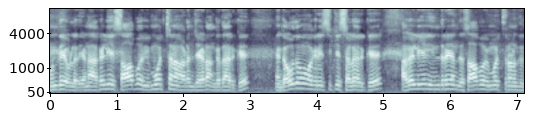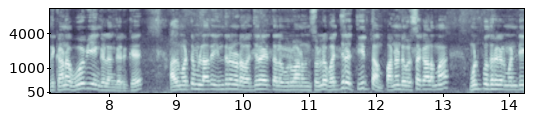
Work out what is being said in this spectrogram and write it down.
முந்தைய உள்ளது. ஏன்னா அகலிய சாப விமோச்சனம் அடைஞ்ச இடம் அங்கே தான் இருக்குது கௌதம மகரிஷிக்கு சிலை இருக்குது அகலியும் இந்திரே அந்த சாப விமோச்சனம் நடந்ததுக்கான ஓவியங்கள் அங்கே இருக்குது அது மட்டும் இல்லாத இந்திரனோட வஜ்ராயத்தில் உருவானதுன்னு சொல்ல வஜ்ர தீர்த்தம். பன்னெண்டு வருஷ காலமாக முட்புதர்கள் மண்டி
